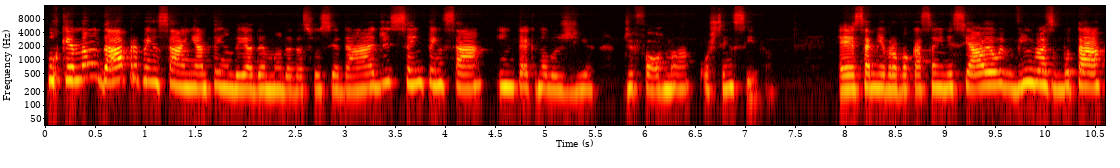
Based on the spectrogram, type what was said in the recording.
Porque não dá para pensar em atender a demanda da sociedade sem pensar em tecnologia de forma ostensiva. Essa é a minha provocação inicial. Eu vim mais botar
